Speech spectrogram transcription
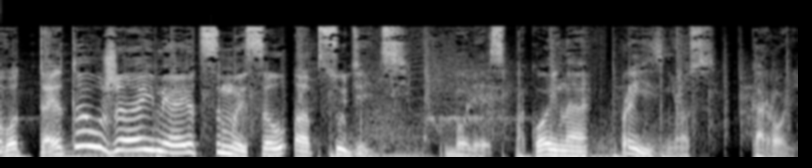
вот это уже имеет смысл обсудить», — более спокойно произнес король.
